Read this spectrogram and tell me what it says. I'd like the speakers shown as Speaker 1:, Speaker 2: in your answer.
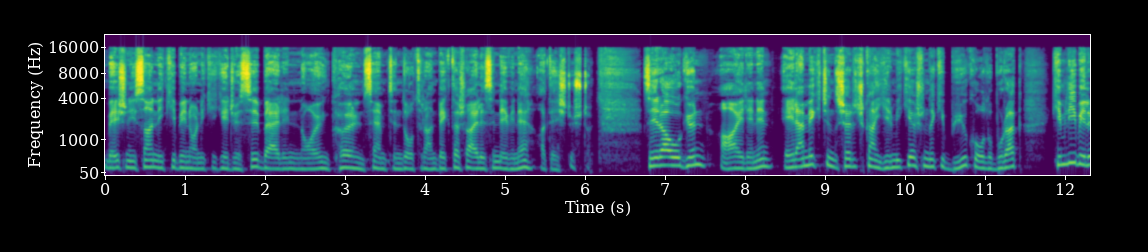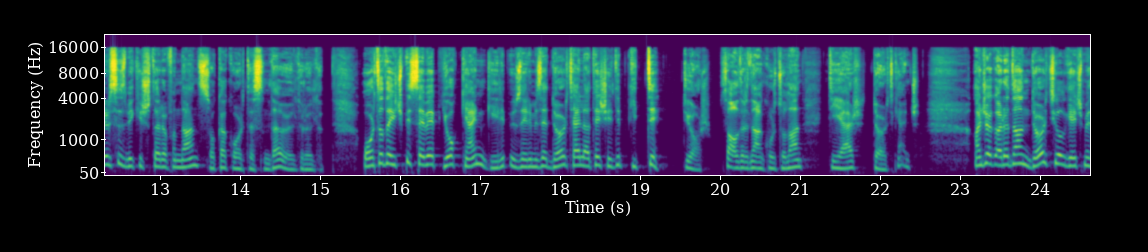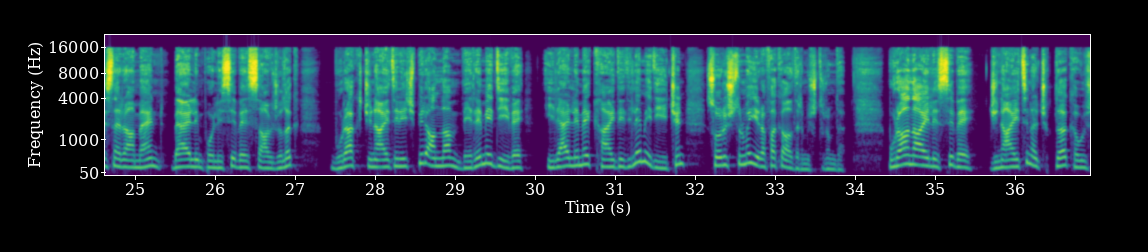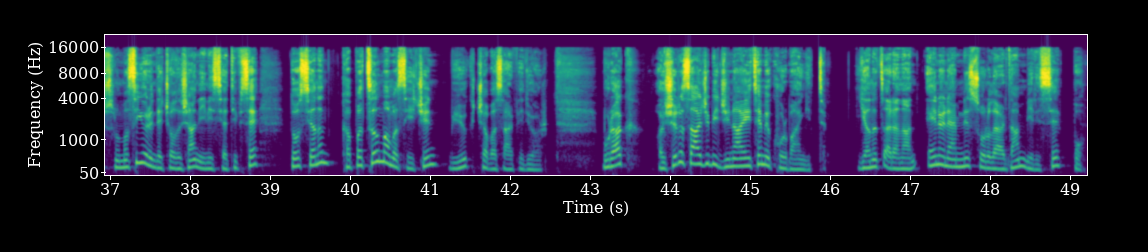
Speaker 1: 5 Nisan 2012 gecesi Berlin Neukölln semtinde oturan Bektaş ailesinin evine ateş düştü. Zira o gün ailenin eğlenmek için dışarı çıkan 22 yaşındaki büyük oğlu Burak kimliği belirsiz bir kişi tarafından sokak ortasında öldürüldü. Ortada hiçbir sebep yokken gelip üzerimize dört el ateş edip gitti diyor saldırıdan kurtulan diğer dört genç. Ancak aradan 4 yıl geçmesine rağmen Berlin polisi ve savcılık Burak cinayetine hiçbir anlam veremediği ve ilerleme kaydedilemediği için soruşturmayı rafa kaldırmış durumda. Burak'ın ailesi ve cinayetin açıklığa kavuşturulması yönünde çalışan inisiyatif ise dosyanın kapatılmaması için büyük çaba sarf ediyor. Burak aşırı sağcı bir cinayete mi kurban gitti? Yanıt aranan en önemli sorulardan birisi bu.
